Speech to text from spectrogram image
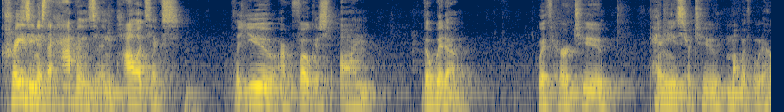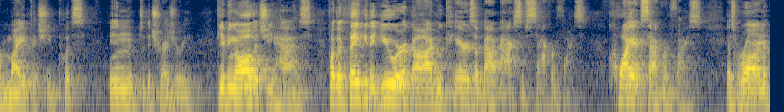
craziness that happens in politics, that you are focused on the widow with her two pennies, her two with her mite that she puts into the treasury, giving all that she has. Father, thank you that you are a God who cares about acts of sacrifice, quiet sacrifice, as Ron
